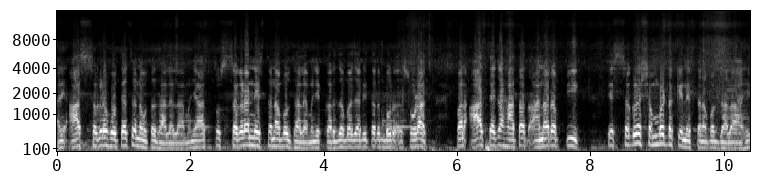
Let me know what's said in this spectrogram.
आणि आज सगळं होत्याचं नव्हतं झालेलं. म्हणजे आज तो सगळा नेस्तनाबोल झाला. म्हणजे कर्जबाजारी तर बर सोडाच. पण आज त्याच्या हातात आणणारं पीक ते सगळं शंभर टक्के नेस्तनाबोल झालं आहे.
